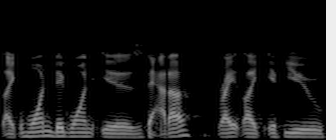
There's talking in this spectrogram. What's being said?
like one big one is data, right? Like if you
